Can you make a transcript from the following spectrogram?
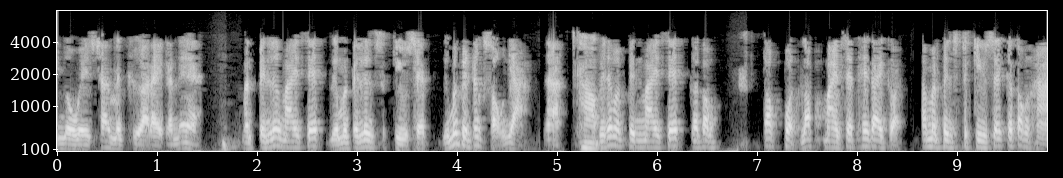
innovation มันคืออะไรกันแน่ มันเป็นเรื่อง mindset หรือมันเป็นเรื่อง skill set หรือมันเป็นทั้งสองอย่างนะคือถ้ามันเป็น mindset ก็ต้องต้องปลดล็อก mindset ให้ได้ก่อนถ้ามันเป็น skill set ก็ต้องหา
